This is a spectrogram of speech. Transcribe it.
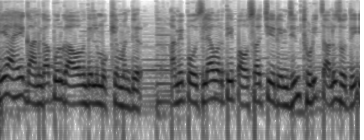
हे आहे गाणगापूर गावामधील मुख्य मंदिर. आम्ही पोहोचल्यावरती पावसाची रिमझिम थोडी चालूच होती.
